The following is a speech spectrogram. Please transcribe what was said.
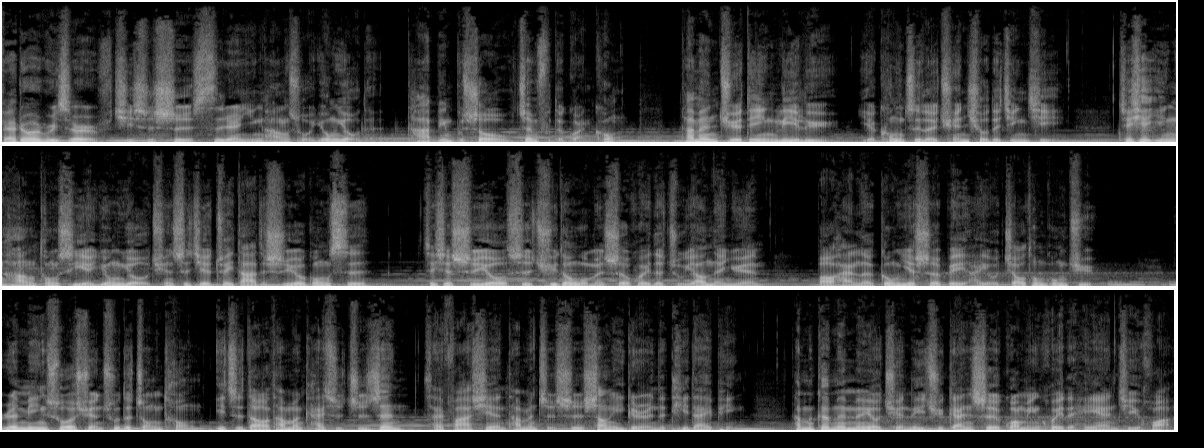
（Federal Reserve） 其实是私人银行所拥有的，它并不受政府的管控。他们决定利率，也控制了全球的经济。这些银行同时也拥有全世界最大的石油公司。这些石油是驱动我们社会的主要能源，包含了工业设备还有交通工具。人民所选出的总统，一直到他们开始执政，才发现他们只是上一个人的替代品。他们根本没有权利去干涉光明会的黑暗计划。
